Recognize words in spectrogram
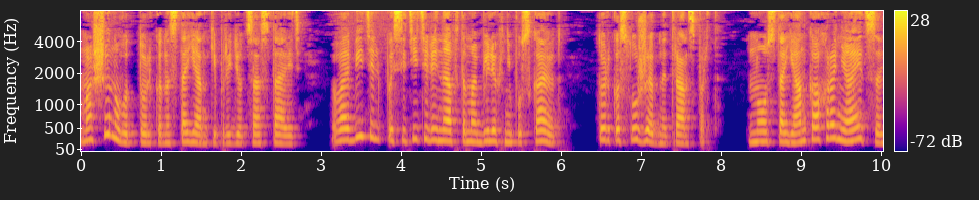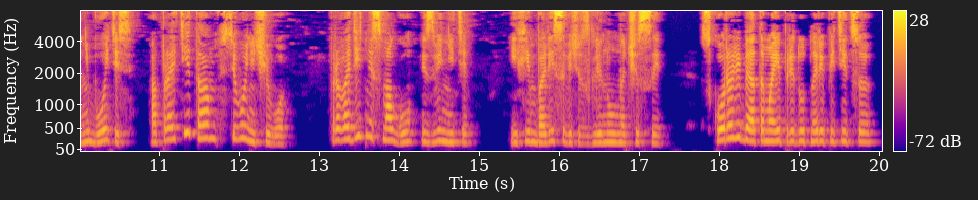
Машину вот только на стоянке придется оставить. В обитель посетителей на автомобилях не пускают, только служебный транспорт. Но стоянка охраняется, не бойтесь, а пройти там всего ничего. Проводить не смогу, извините». Ефим Борисович взглянул на часы. «Скоро ребята мои придут на репетицию.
